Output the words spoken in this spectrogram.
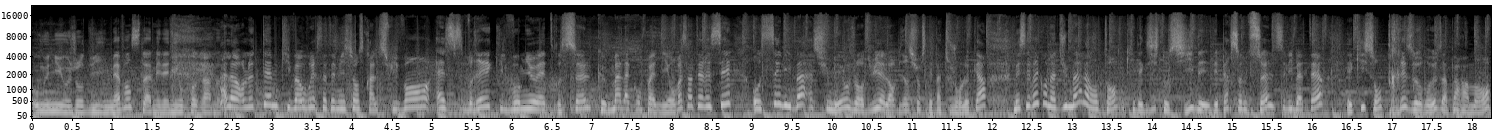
au menu aujourd'hui. Mais avant cela, Mélanie, au programme. Alors, le thème qui va ouvrir cette émission sera le suivant. Est-ce vrai qu'il vaut mieux être seul que mal accompagné? On va s'intéresser au célibat assumé aujourd'hui. Alors, bien sûr, ce n'est pas toujours le cas, mais c'est vrai qu'on a du mal à entendre qu'il existe aussi des, des personnes seules, célibataires, et qui sont très heureuses apparemment,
